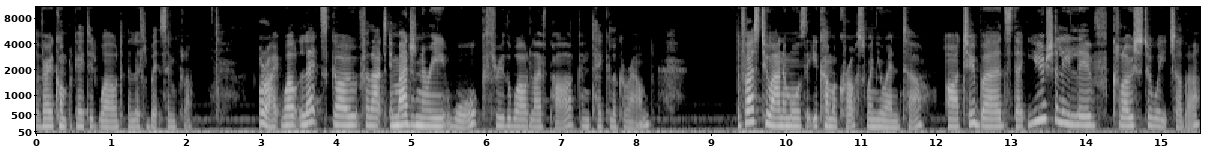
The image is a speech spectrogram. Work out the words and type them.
the very complicated world a little bit simpler. All right, well, let's go for that imaginary walk through the wildlife park and take a look around. The first two animals that you come across when you enter are two birds that usually live close to each other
